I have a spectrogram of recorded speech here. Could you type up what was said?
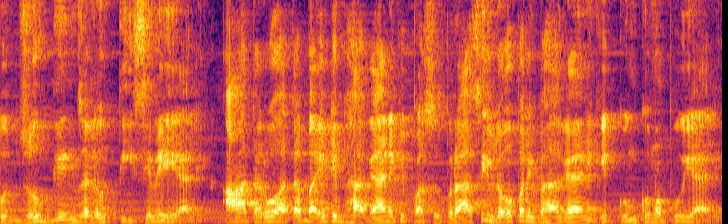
గుజ్జు గింజలు తీసివేయాలి. ఆ తరువాత బయటి భాగానికి పసుపు రాసి లోపలి భాగానికి కుంకుమ పూయాలి.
